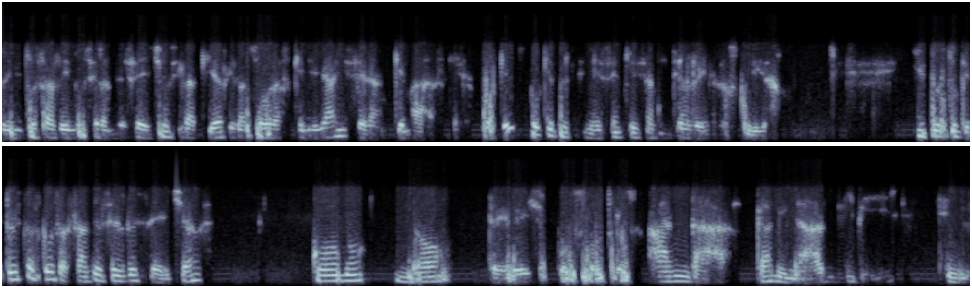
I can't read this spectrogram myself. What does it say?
elementos ardientes serán deshechos y la tierra y las obras que en serán quemadas. ¿Por qué? Porque pertenecen precisamente al reino de la oscuridad. Y puesto que todas estas cosas han de ser desechas, ¿cómo no debéis vosotros andar, caminar, vivir en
